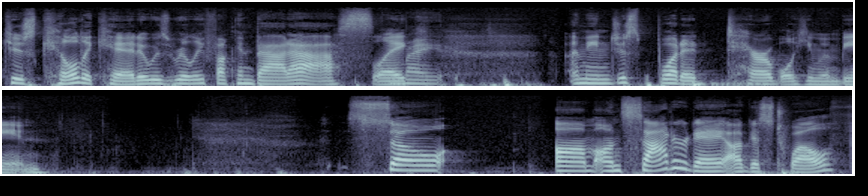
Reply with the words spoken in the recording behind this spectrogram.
just killed a kid. It was really fucking badass. Like right. i mean just what a terrible human being. So um, on saturday august 12th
